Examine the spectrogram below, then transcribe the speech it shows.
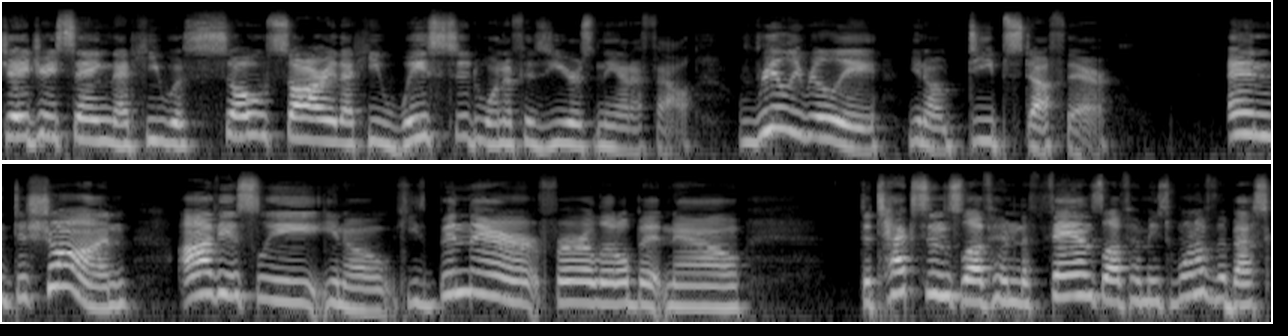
JJ saying that he was so sorry that he wasted one of his years in the NFL. Really, really, you know, deep stuff there. And Deshaun, obviously, you know, he's been there for a little bit now. The Texans love him. The fans love him. He's one of the best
